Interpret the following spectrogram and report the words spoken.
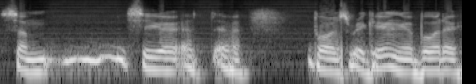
som siger, at uh, vores regeringer burde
